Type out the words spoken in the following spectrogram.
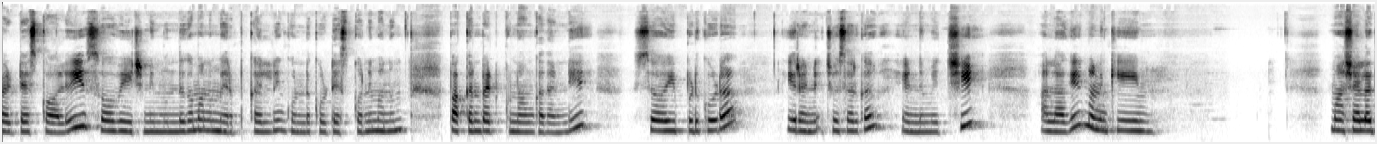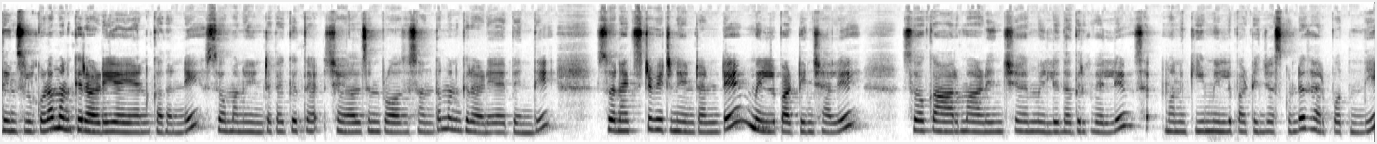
పెట్టేసుకోవాలి. సో వీటిని ముందుగా మనం మిరపకాయలని గుండె కొట్టేసుకొని మనం పక్కన పెట్టుకున్నాం కదండి. సో ఇప్పుడు కూడా ఈ రెండు చూసారుగా ఎండుమిర్చి అలాగే మనకి మసాలా దినుసులు కూడా మనకి రెడీ అయ్యాను కదండి. సో మనం ఇంటి దగ్గర చేయాల్సిన ప్రాసెస్ అంతా మనకి రెడీ అయిపోయింది. సో నెక్స్ట్ వీటిని ఏంటంటే మిల్లు పట్టించాలి. సో కారం ఆడించే మిల్లు దగ్గరికి వెళ్ళి మనకి మిల్లు పట్టించేసుకుంటే సరిపోతుంది.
